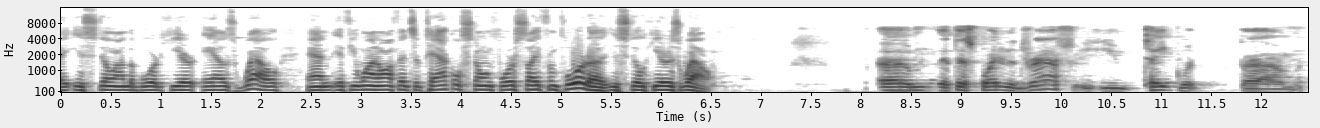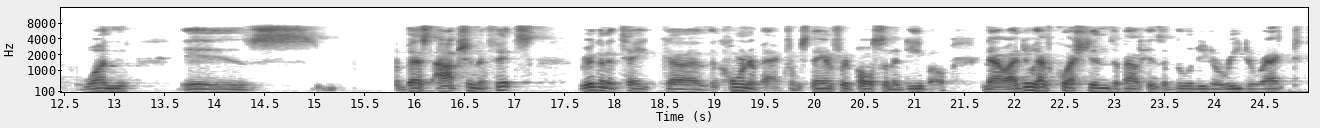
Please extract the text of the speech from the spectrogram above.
uh, is still on the board here as well. And if you want offensive tackle, Stone Forsythe from Florida is still here as well. Um, at this point in the draft, you take what um, one is the best option that fits. We're going to take uh, the cornerback from Stanford, Paulson Adebo. Now, I do have questions about his ability to redirect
